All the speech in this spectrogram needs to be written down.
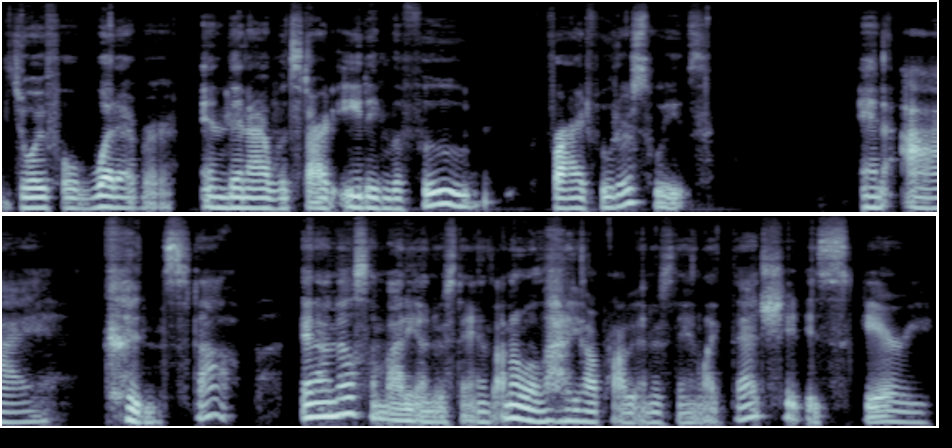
joyful, whatever. And then I would start eating the food, fried food or sweets, and I couldn't stop. And I know somebody understands. I know a lot of y'all probably understand. Like, that shit is scary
